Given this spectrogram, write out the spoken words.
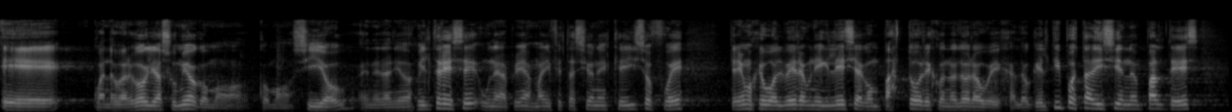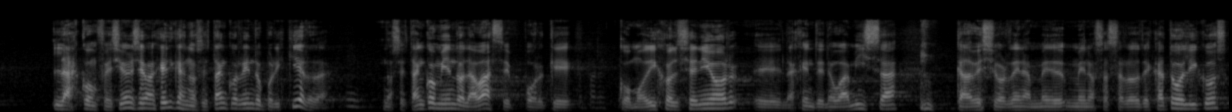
Eh, cuando Bergoglio asumió como, como CEO en el año 2013, una de las primeras manifestaciones que hizo fue tenemos que volver a una iglesia con pastores con olor a oveja. Lo que el tipo está diciendo en parte es las confesiones evangélicas nos están corriendo por izquierda, nos están comiendo la base porque como dijo el Señor, eh, la gente no va a misa, cada vez se ordenan menos sacerdotes católicos,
